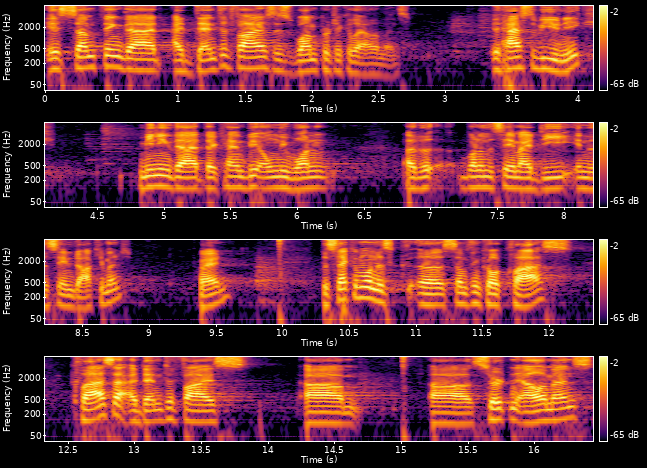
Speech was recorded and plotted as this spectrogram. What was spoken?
is something that identifies as one particular element. It has to be unique, meaning that there can be only one, uh, the, one of the same ID in the same document, right? The second one is uh, something called class. Class identifies um, uh, certain elements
